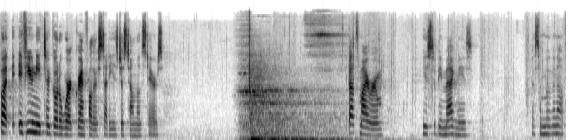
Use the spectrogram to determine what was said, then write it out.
But if you need to go to work, grandfather's study is just down those stairs. That's my room. Used to be Magni's. Guess I'm moving up.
